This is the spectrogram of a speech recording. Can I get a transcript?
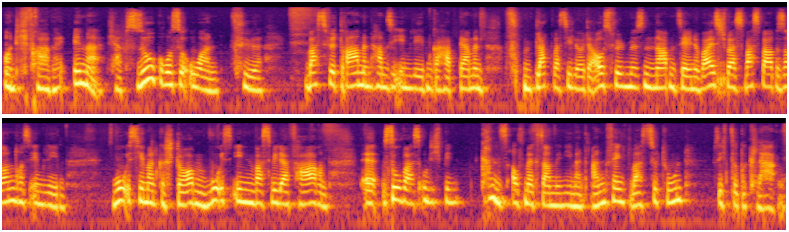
Und ich frage immer, ich habe so große Ohren für, was für Dramen haben sie im Leben gehabt? Wir haben ein, ein Blatt, was die Leute ausfüllen müssen, Narbenzähne, weiß ich was, was war Besonderes im Leben? Wo ist jemand gestorben? Wo ist ihnen was widerfahren? Äh, sowas. Und ich bin ganz aufmerksam, wenn jemand anfängt, was zu tun, sich zu beklagen.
